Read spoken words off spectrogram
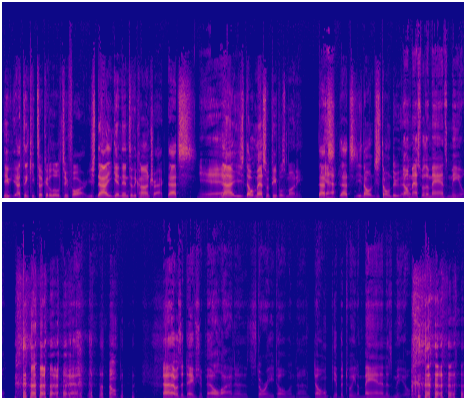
he, I think he took it a little too far. You, now you're getting into the contract. That's Yeah. now you don't mess with people's money. That's Yeah. that's you don't just don't do that. Don't mess with a man's meal. Yeah. Don't- uh, that was a Dave Chappelle line, a story he told one time. Don't get between a man and his meal.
